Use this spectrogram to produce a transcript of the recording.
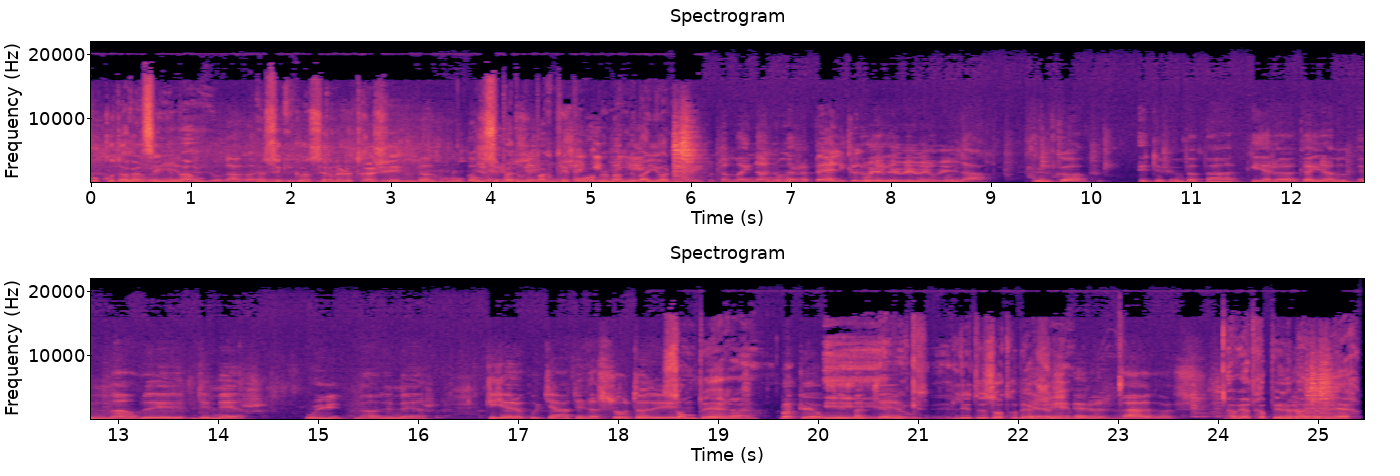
beaucoup de renseignements en ce qui concerne le trajet. Je ne sais pas d'où il partait, probablement de Bayonne. Non Oui, oui, oui, me oui. raccontare. Il cop e de un papà che era, che era in mau de, de mer, Oui. mau de mer, che era cucciato in assoluta de... Son père Et avec les deux autres bergers. Avaient attrapé le mal de mer.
